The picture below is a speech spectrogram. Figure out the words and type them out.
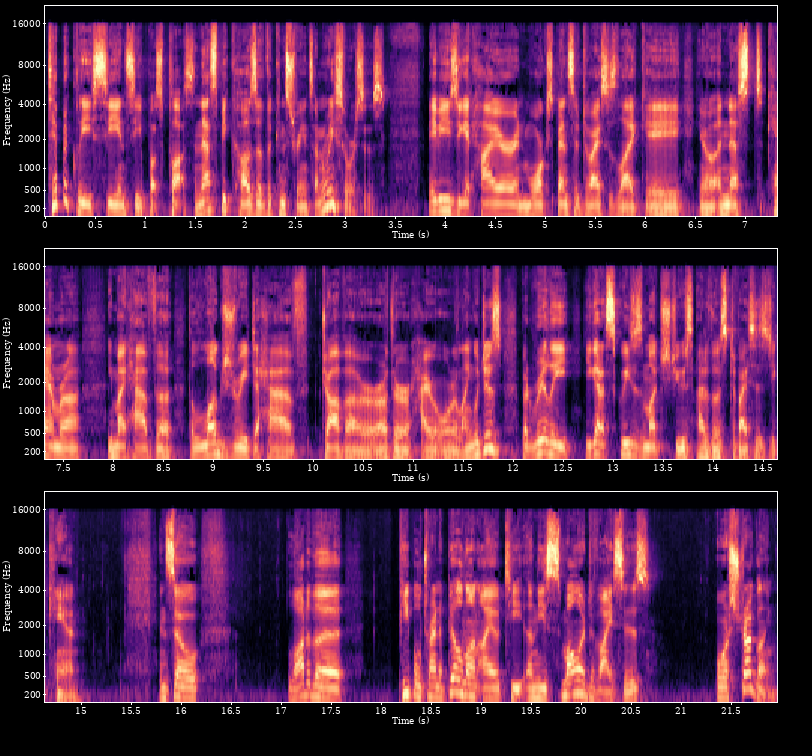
typically C and C++, and that's because of the constraints on resources. Maybe as you get higher and more expensive devices like a you know a Nest camera, you might have the, the luxury to have Java or other higher order languages, but really you got to squeeze as much juice out of those devices as you can. And so a lot of the people trying to build on IoT on these smaller devices are struggling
